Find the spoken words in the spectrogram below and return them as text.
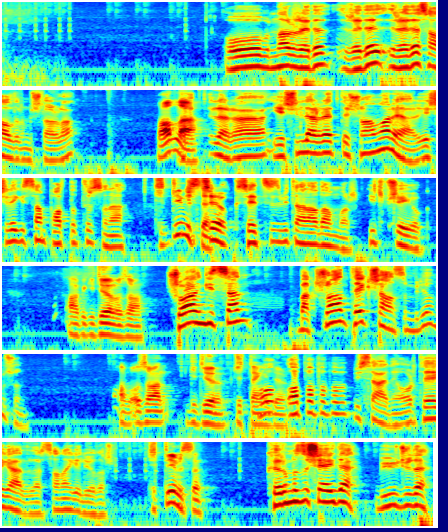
Oo bunlar red'e red'e red'e saldırmışlar lan. Valla. Red'ler ha. Yeşiller red'de şu an var ya. Yeşile gitsen patlatırsın ha. Ciddi Hiçbir misin? şey yok. Setsiz bir tane adam var. Hiçbir şey yok. Abi gidiyorum o zaman. Şu an gitsen bak şu an tek şansın biliyor musun? Abi o zaman gidiyorum. Cidden Hop gidiyorum. hop hop hop hop bir saniye ortaya geldiler sana geliyorlar. Ciddi misin? Kırmızı şeyde büyücüde.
